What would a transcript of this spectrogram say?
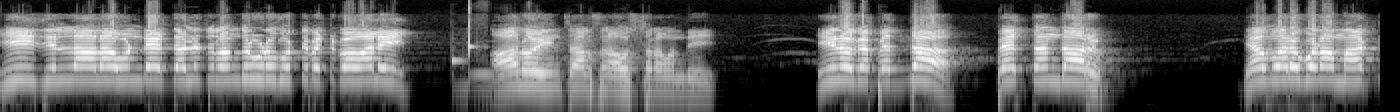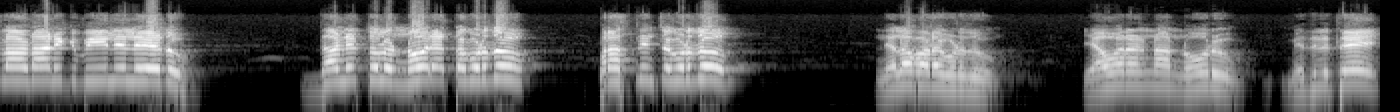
ఈ జిల్లాలో ఉండే దళితులందరూ కూడా గుర్తుపెట్టుకోవాలి. ఆలోచించాల్సిన అవసరం ఉంది. ఈయన ఒక పెద్ద పెత్తందారు. ఎవరు కూడా మాట్లాడడానికి వీలు లేదు. దళితులు నోరెత్తకూడదు ప్రశ్నించకూడదు నిలబడకూడదు. ఎవరన్నా నోరు మెదిలితే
